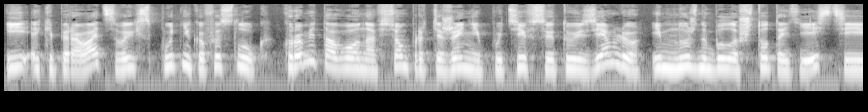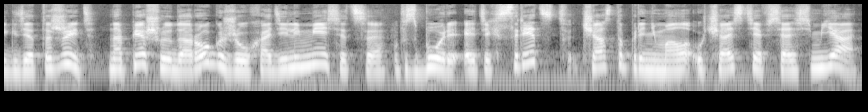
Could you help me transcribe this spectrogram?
и экипировать своих спутников и слуг. Кроме того, на всем протяжении пути в Святую Землю им нужно было что-то есть и где-то жить. На пешую дорогу же уходили месяцы. В сборе этих средств часто принимала участие вся семья.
